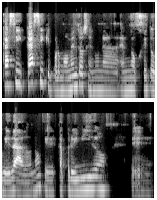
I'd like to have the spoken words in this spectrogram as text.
casi, casi que por momentos en, una, en un objeto vedado, ¿no? Que está prohibido. Eh,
